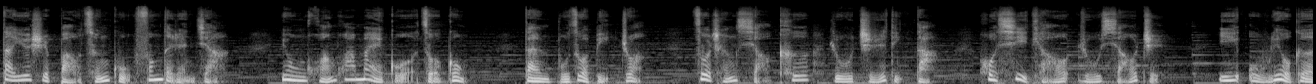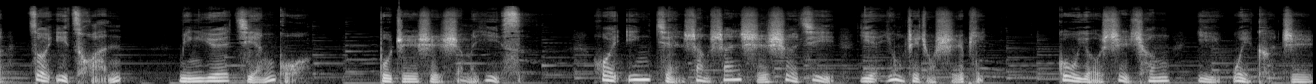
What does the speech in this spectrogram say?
大约是保存古风的人家，用黄花麦果做供，但不做饼状，做成小颗如指顶大，或细条如小指，以五六个做一攒，名曰简果，不知是什么意思。或因捡上山时设计，也用这种食品，故有世称，亦未可知。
